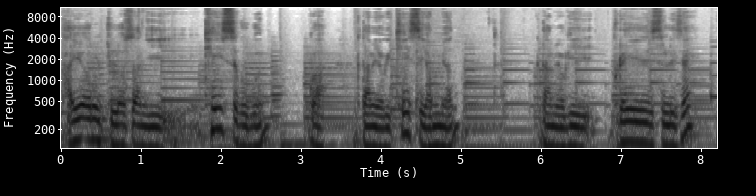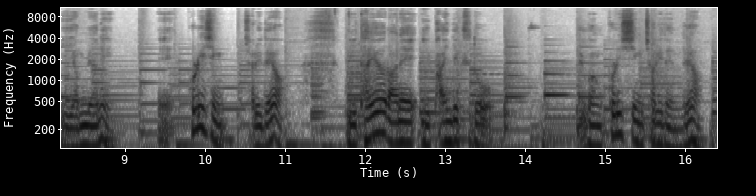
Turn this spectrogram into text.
다이얼을 둘러싼 이 케이스 부분과 그 다음에 여기 케이스 옆면 그 다음에 여기 bracelet의 이 옆면이 예, polishing 처리되어 이 다이얼 안에 이 bar index도 유광 polishing 처리되는데요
